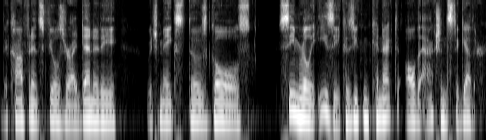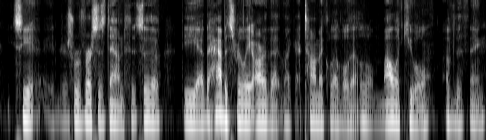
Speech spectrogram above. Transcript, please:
the confidence fuels your identity, which makes those goals seem really easy because you can connect all the actions together. You see, it, just reverses down. So the the uh, the habits really are that like atomic level, that little molecule of the thing.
